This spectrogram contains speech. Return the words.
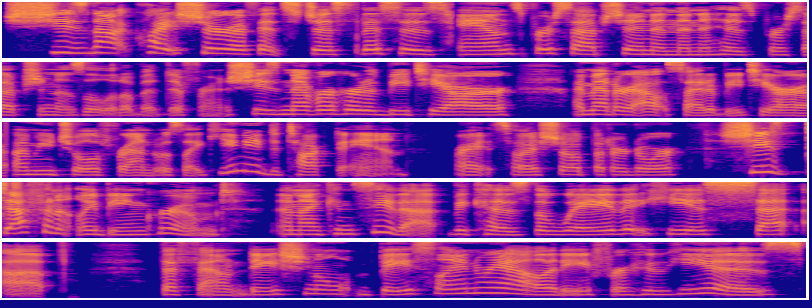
she's not quite sure if it's just this is Anne's perception and then his perception is a little bit different. She's never heard of BTR. I met her outside of BTR. A mutual friend was like, You need to talk to Anne right? So I show up at her door. She's definitely being groomed. And I can see that because the way that he is set up, the foundational baseline reality for who he is,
